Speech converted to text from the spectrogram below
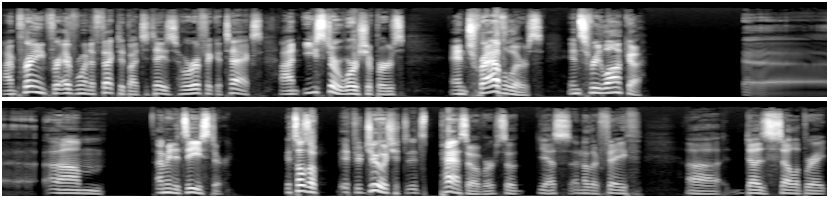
I'm praying for everyone affected by today's horrific attacks on Easter worshippers and travelers in Sri Lanka. Uh, um, I mean, it's Easter. It's also, if you're Jewish, it's, it's Passover. So, yes, another faith uh, does celebrate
